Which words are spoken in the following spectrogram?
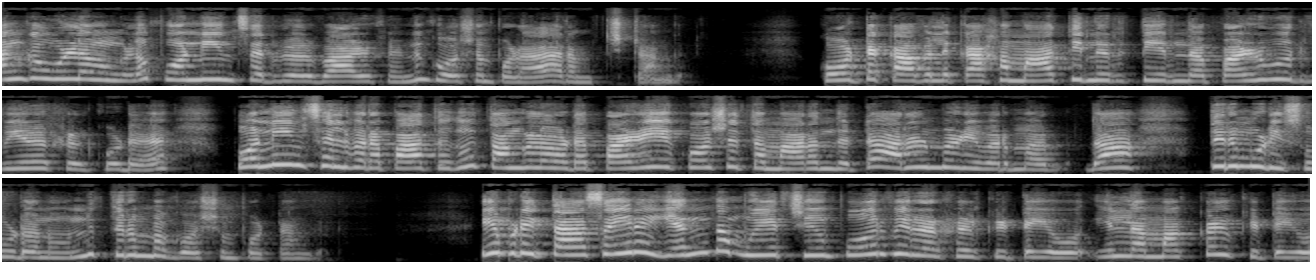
அங்க உள்ளவங்களும் பொன்னியின் செல்வர் வாழ்கன்னு கோஷம் போட ஆரம்பிச்சிட்டாங்க. கோட்டை காவலுக்காக மாத்தி நிறுத்தி இருந்த பழுவூர் வீரர்கள் கூட பொன்னியின் செல்வரை பார்த்ததும் தங்களோட பழைய கோஷத்தை மறந்துட்டு அருள்மொழிவர்மர் தான் திருமுடி சூடணும்னு திரும்ப கோஷம் போட்டாங்க. இப்படி தான் செய்கிற எந்த முயற்சியும் போர் வீரர்கள் இல்லை இல்ல மக்கள் கிட்டேயோ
